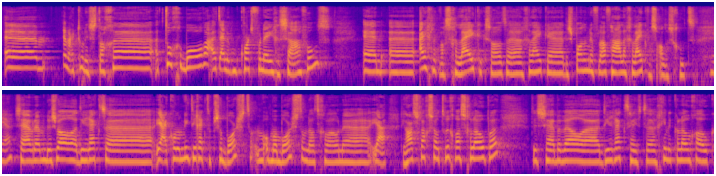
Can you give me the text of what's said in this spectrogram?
Ehm, en maar toen is het toch, uh, toch geboren. Uiteindelijk om kwart voor negen s'avonds. En uh, eigenlijk was gelijk, ik zal het uh, gelijk de spanning ervan afhalen, gelijk was alles goed. Ja. Ze hebben hem dus wel direct, ja, ik kon hem niet direct op zijn borst, op mijn borst, omdat gewoon, ja, die hartslag zo terug was gelopen. Dus ze hebben wel direct, heeft de gynaecoloog ook,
